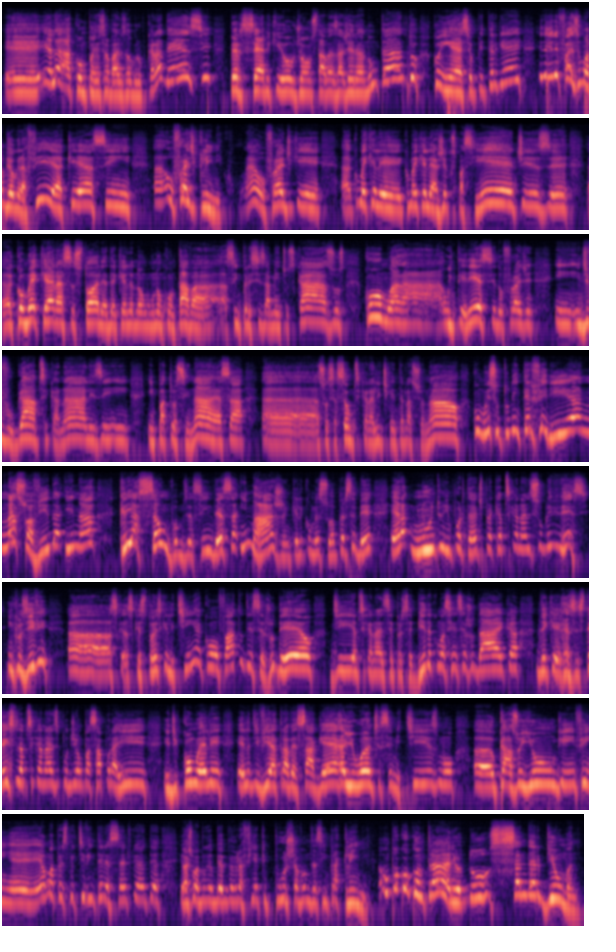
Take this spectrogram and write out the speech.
Ele acompanha os trabalhos do grupo canadense, percebe que o John estava exagerando um tanto, conhece o Peter Gay, e daí ele faz uma biografia que é assim: uh, o Freud clínico. Né? O Freud que uh, como é que ele como é que ele agia com os pacientes, uh, como é que era essa história de que ele não, não contava assim precisamente os casos, como a, a, o interesse do Freud em, em divulgar a psicanálise, em, em patrocinar essa uh, Associação Psicanalítica Internacional, como isso tudo interferia na sua vida e na criação, vamos dizer assim, dessa imagem que ele começou a perceber era muito importante para que a psicanálise sobrevivesse. Inclusive, as, as questões que ele tinha com o fato de ser judeu, de a psicanálise ser percebida como uma ciência judaica, de que resistências da psicanálise podiam passar por aí, e de como ele, ele devia atravessar a guerra e o antissemitismo, uh, o caso Jung, enfim, é, é uma perspectiva interessante, porque eu acho uma biografia que puxa, vamos dizer assim, para a clínica. Um pouco ao contrário do Sander Gilman,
